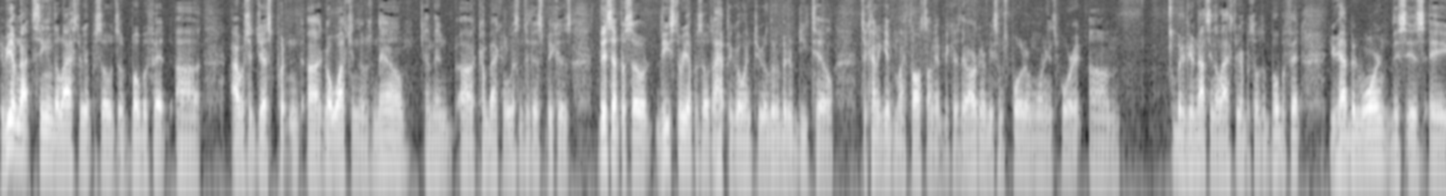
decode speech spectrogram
if you have not seen the last three episodes of Boba Fett, uh, I would suggest putting uh, go watching those now and then uh, come back and listen to this because this episode, these three episodes, I have to go into a little bit of detail to kind of give my thoughts on it because there are going to be some spoiler warnings for it. Um, but if you've not seen the last three episodes of Boba Fett, you have been warned. This is a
